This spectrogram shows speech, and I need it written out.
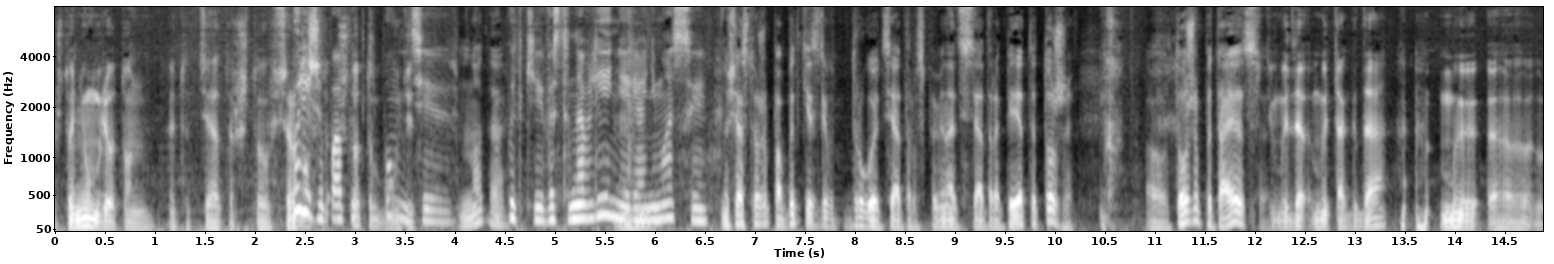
что не умрет он, этот театр, что все Были равно же что- попытки, что-то будет. помните, Ну да. попытки восстановления, реанимации. Но сейчас тоже попытки, если другой театр вспоминать, театр оперетты тоже, э, тоже пытаются. Мы, да- мы тогда, мы э,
